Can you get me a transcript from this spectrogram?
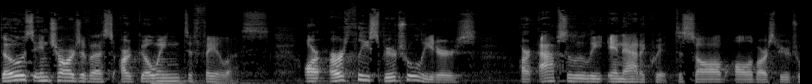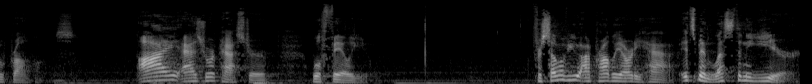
Those in charge of us are going to fail us. Our earthly spiritual leaders are absolutely inadequate to solve all of our spiritual problems. I, as your pastor, will fail you. For some of you, I probably already have. It's been less than a year,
